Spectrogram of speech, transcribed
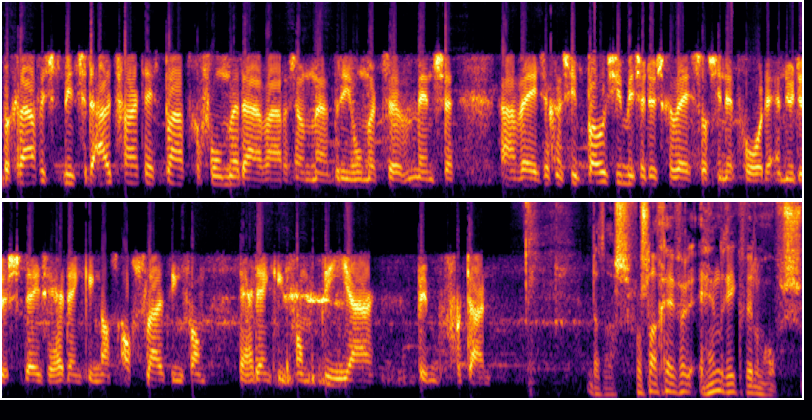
begraven is. Tenminste, de uitvaart heeft plaatsgevonden. Daar waren zo'n 300 mensen aanwezig. Een symposium is er dus geweest, zoals je net hoorde. En nu dus deze herdenking als afsluiting van de herdenking van 10 jaar Pim Fortuyn. Dat was verslaggever Hendrik Willem Hofs.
